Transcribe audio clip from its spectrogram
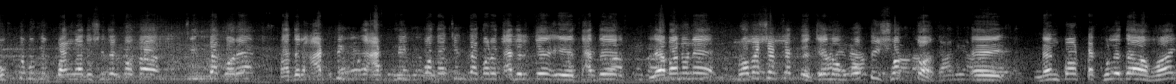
ভুক্তভোগী বাংলাদেশিদের কথা চিন্তা করে, তাদের আর্থিক আর্থিক কথা চিন্তা করে তাদেরকে তাদের লেবাননে প্রবেশের ক্ষেত্রে যেন অতি সত্তর এই ম্যান পাওয়ারটা খুলে দেওয়া হয়।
